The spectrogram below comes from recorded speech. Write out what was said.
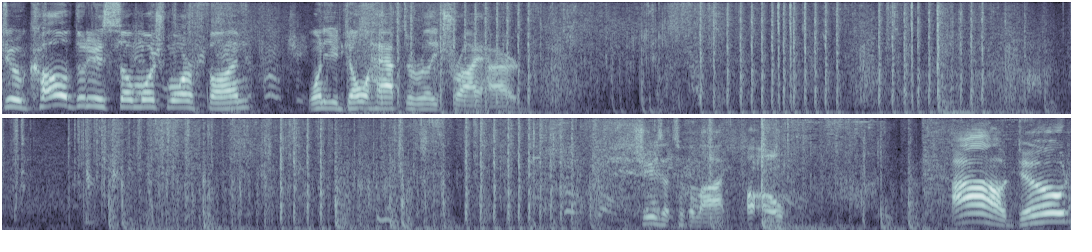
Dude, Call of Duty is so much more fun when you don't have to really try hard. Jeez, that took a lot. Uh-oh. Ow, dude.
